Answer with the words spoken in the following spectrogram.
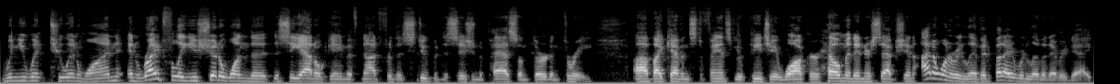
when you went two and one, and rightfully you should have won the, the Seattle game if not for the stupid decision to pass on third and three uh, by Kevin Stefanski with PJ Walker helmet interception. I don't want to relive it, but I relive it every day.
